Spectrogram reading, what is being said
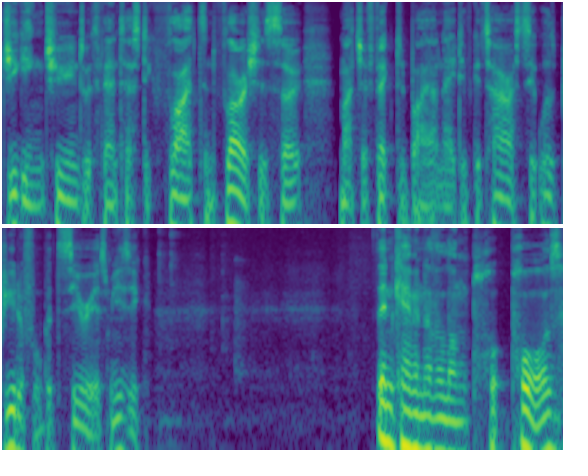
jigging tunes with fantastic flights and flourishes so much affected by our native guitarists. It was beautiful but serious music. Then came another long pause,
